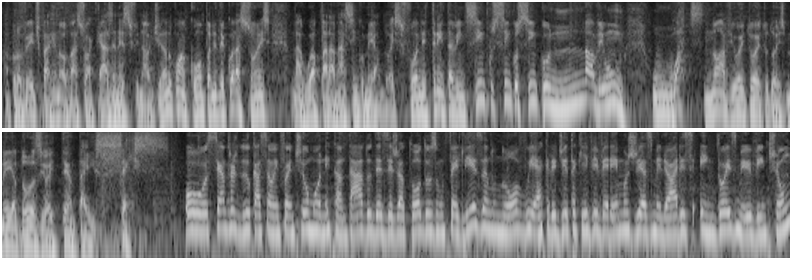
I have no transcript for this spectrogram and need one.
Aproveite para renovar sua casa nesse final de ano com a Company Decorações, na rua Paraná 562. Fone 3025 5591. Whats 98826 1286. O Centro de Educação Infantil Muni Cantado deseja a todos um feliz ano novo e acredita que viveremos dias melhores em 2021,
